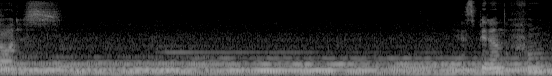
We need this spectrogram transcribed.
olhos. Respirando fundo.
